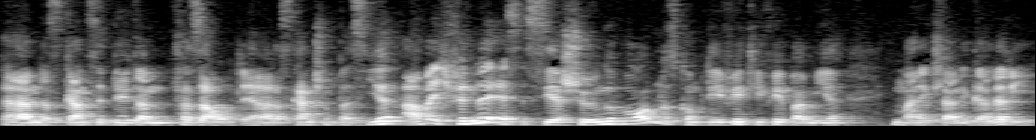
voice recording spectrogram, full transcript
ähm, das ganze Bild dann versaut. Ja, das kann schon passieren, aber ich finde, es ist sehr schön geworden. Es kommt definitiv hier bei mir in meine kleine Galerie.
